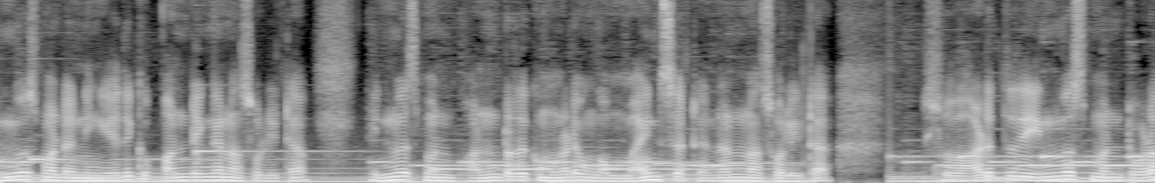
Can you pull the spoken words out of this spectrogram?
இன்வெஸ்ட்மெண்ட்டை நீங்கள் எதுக்கு பண்ணுறீங்கன்னு நான் சொல்லிட்டேன். இன்வெஸ்ட்மெண்ட் பண்ணுறதுக்கு முன்னாடி உங்கள் மைண்ட் செட் என்னென்னு நான் சொல்லிட்டேன். ஸோ அடுத்தது இன்வெஸ்ட்மெண்ட்டோட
